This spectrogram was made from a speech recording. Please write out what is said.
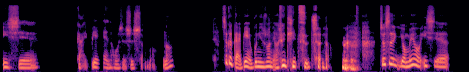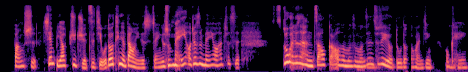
一些改变，或者是什么呢？这个改变也不一定说你要去提辞呈啊。就是有没有一些方式，先不要拒绝自己，我都听得到你的声音，就说没有，就是没有，他就是主管就是很糟糕，什么什么，真的就是有毒的环境。OK，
